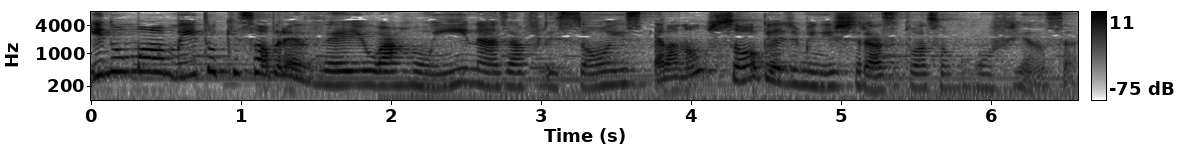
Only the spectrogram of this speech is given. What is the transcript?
e no momento que sobreveio a ruína, as aflições, ela não soube administrar a situação com confiança,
